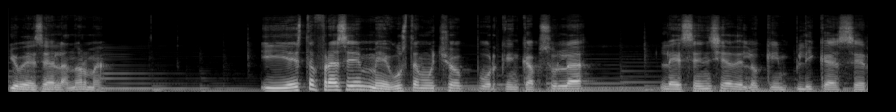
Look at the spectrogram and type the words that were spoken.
y obedecer a la norma. Y esta frase me gusta mucho porque encapsula la esencia de lo que implica ser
